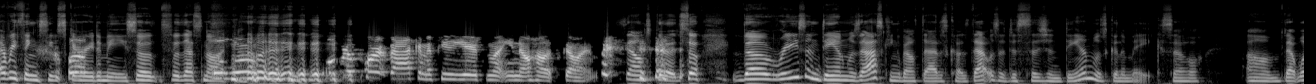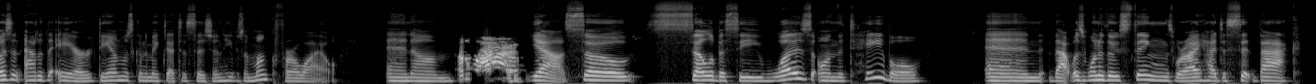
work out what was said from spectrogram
everything seems Well- scary to me. So so that's not Well, we'll report back in a few years and let you know how it's going. Sounds good. So the reason Dan was asking about that is because that was a decision Dan was going to make. So um, that wasn't out of the air. Dan was going to make that decision. He was a monk for a while, and um, Oh wow! yeah, so celibacy was on the table, and that was one of those things where I had to sit back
